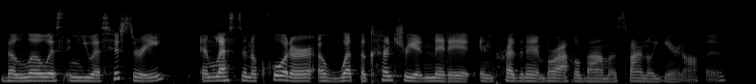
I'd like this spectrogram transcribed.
the lowest in U.S. history, and less than a quarter of what the country admitted in President Barack Obama's final year in office.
